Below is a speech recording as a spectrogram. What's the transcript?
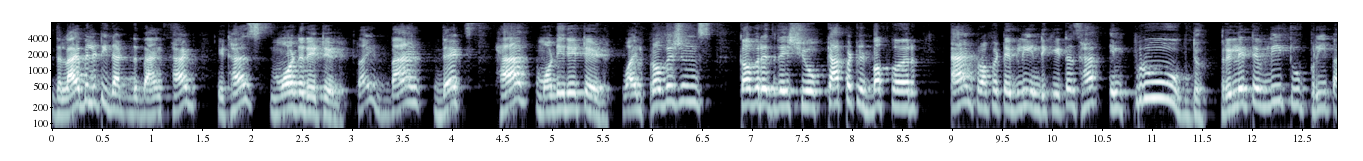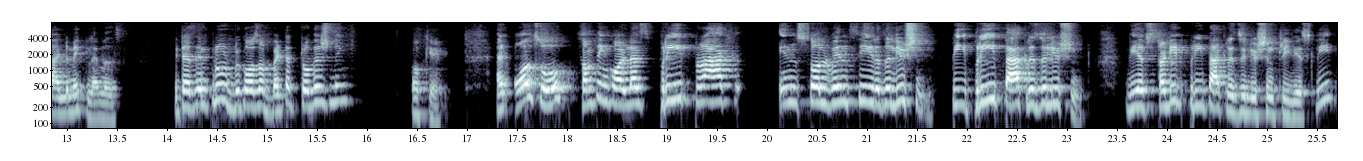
the liability that the banks had it has moderated right? Bank debts have moderated while provisions, coverage ratio, capital buffer and profitability indicators have improved relatively to pre-pandemic levels. It has improved because of better provisioning. Okay. And also something called as pre-pack insolvency resolution, pre-pack resolution we have studied pre-pack resolution previously.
